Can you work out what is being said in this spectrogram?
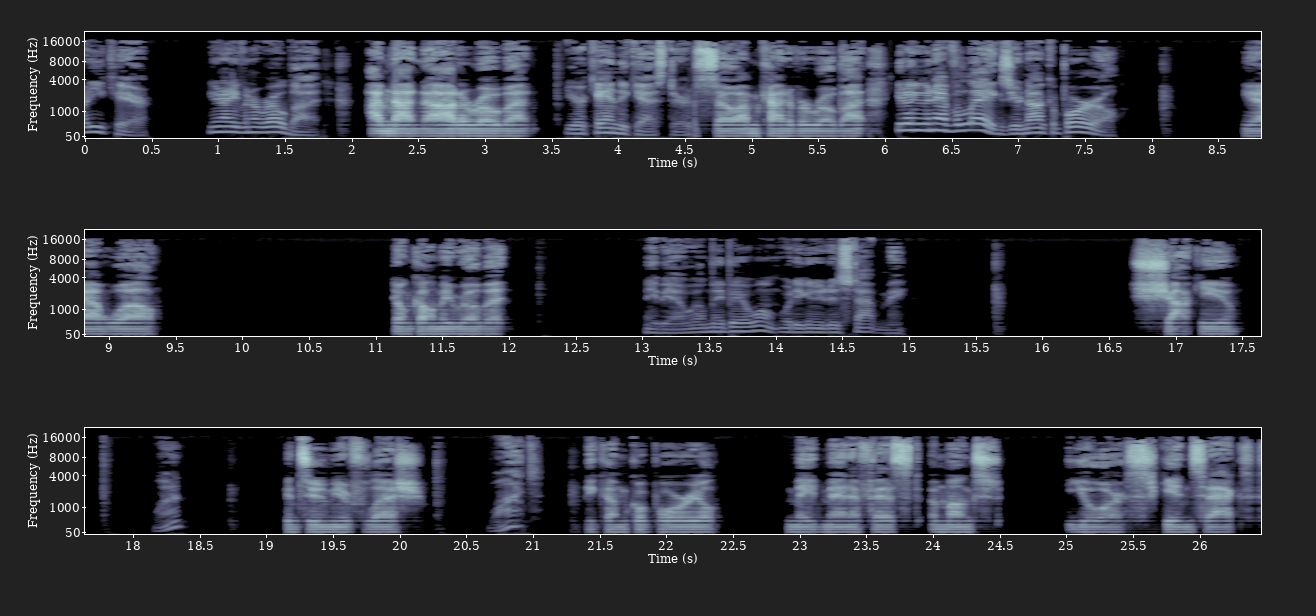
Why do you care? You're not even a robot. I'm not not a robot, You're a candy caster. so I'm kind of a robot. You don't even have legs. You're non corporeal. Yeah, well. Don't call me robot. Maybe I will, maybe I won't. What are you going to do to stop me? Shock you. What? Consume your flesh. What? Become corporeal. Made manifest amongst your skin sacks.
